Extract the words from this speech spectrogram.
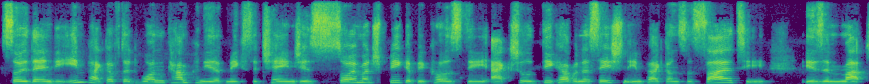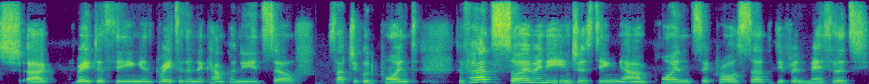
So then the impact of that one company that makes the change is so much bigger because the actual decarbonization impact on society is a much uh, greater thing and greater than the company itself. Such a good point. We've had so many interesting um, points across uh, the different methods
